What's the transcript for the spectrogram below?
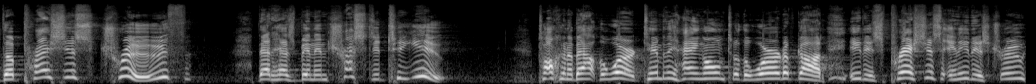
the precious truth that has been entrusted to you. Talking about the Word. Timothy, hang on to the Word of God. It is precious and it is true,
